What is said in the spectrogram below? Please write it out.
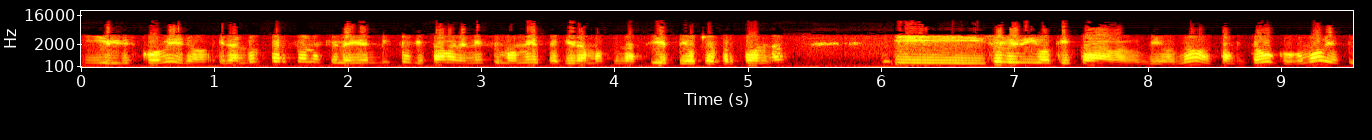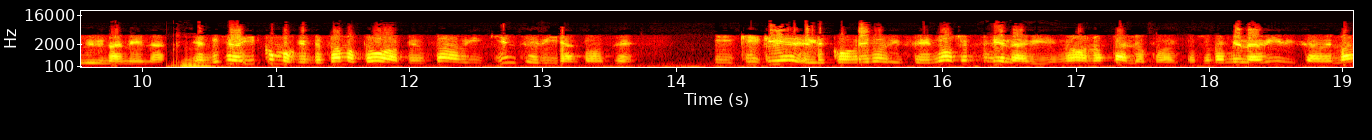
y el escobero. Eran dos personas que le habían visto que estaban en ese momento, que éramos unas siete, ocho personas. Y yo le digo que estaba, digo, no, estás loco, ¿cómo voy a subir una nena? Entonces ahí como que empezamos todos a pensar, ¿y quién sería entonces? Y Quique, el escobero, dice, no, yo también la vi, no, no está loco esto, yo también la vi, dice, además,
